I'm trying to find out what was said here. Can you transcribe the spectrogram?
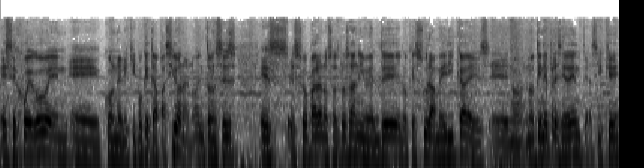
ese juego eh, con el equipo que te apasiona. Entonces, es, eso para nosotros a nivel de lo que es Suramérica es, eh, no, no tiene precedente. Así que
